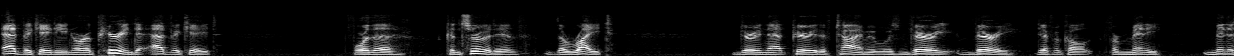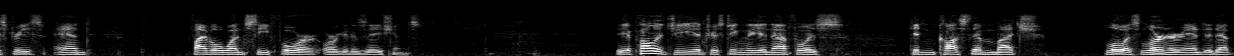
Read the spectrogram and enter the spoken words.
advocating or appearing to advocate for the conservative, the right, during that period of time. It was very, very difficult for many ministries and 501c4 organizations. The apology, interestingly enough, was didn't cost them much. Lois Lerner ended up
